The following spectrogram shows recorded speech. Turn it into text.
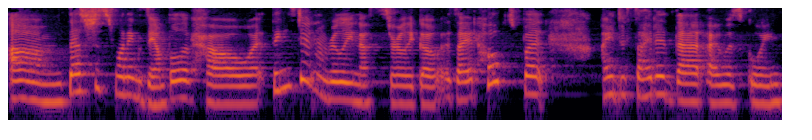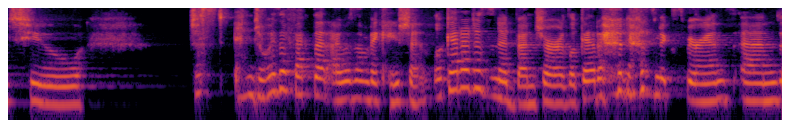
um, that's just one example of how things didn't really necessarily go as I had hoped, but I decided that I was going to just enjoy the fact that I was on vacation. Look at it as an adventure, look at it as an experience. And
